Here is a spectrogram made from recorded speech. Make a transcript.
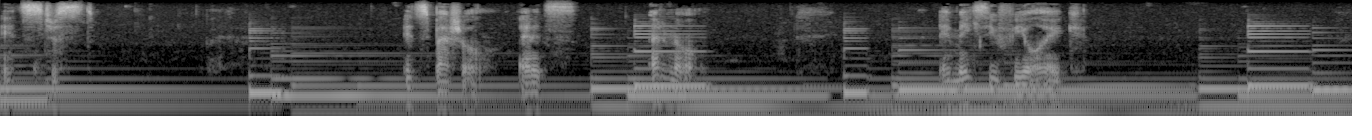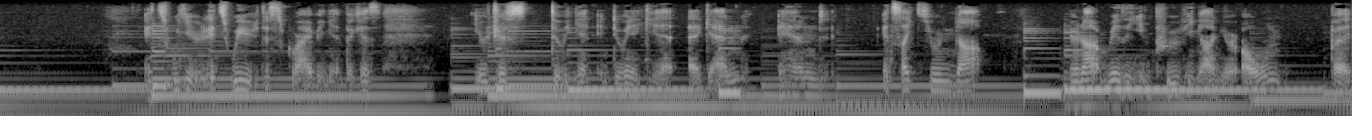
it's just. It's special, and it's. I don't know. It makes you feel like. It's weird. It's weird describing it because you're just doing it and doing it again and it's like you're not you're not really improving on your own but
